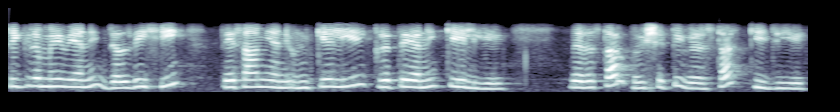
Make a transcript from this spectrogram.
शीघ्र में यानी जल्दी ही तेसाम यानी उनके लिए कृत्य यानी के लिए व्यवस्था भविष्यति व्यवस्था कीजिए।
